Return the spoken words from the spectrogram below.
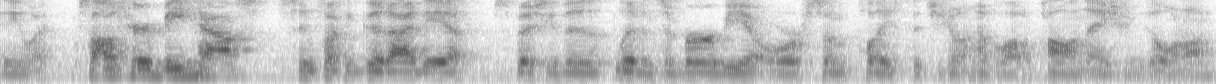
Anyway, solitary bee house seems like a good idea, especially if you live in suburbia or some place that you don't have a lot of pollination going on.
